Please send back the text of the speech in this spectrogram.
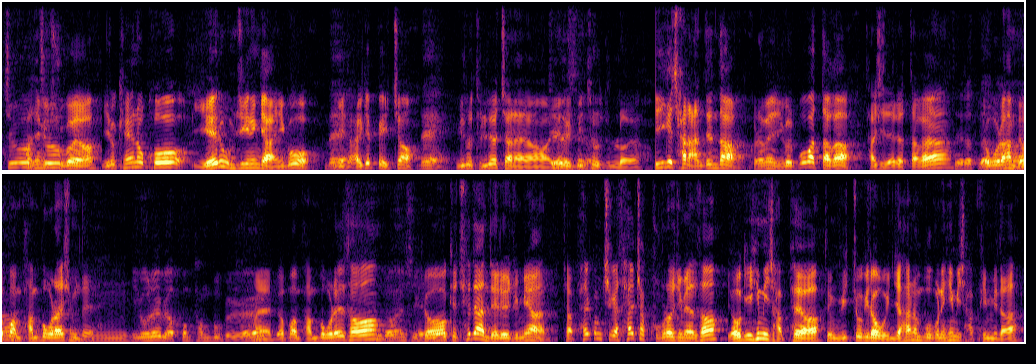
쭉. 죽어요. 이렇게 해놓고 얘를 움직이는 게 아니고 네. 이 날개뼈 있죠? 네. 위로 들렸잖아요. 얘를 들렸어요. 밑으로 눌러요. 이게 잘 안 된다. 그러면 이걸 뽑았다가 다시 내렸다가. 요걸 한 몇 번 반복을 하시면 돼. 이거를 몇 번 반복을. 네, 몇 번 반복을 해서 이런 식으로. 이렇게 최대한 내려주면 자 팔꿈치가 살짝 구부러지면서 여기 힘이 잡혀요. 등 위쪽이라고 이제 하는 부분에 힘이 잡힙니다.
